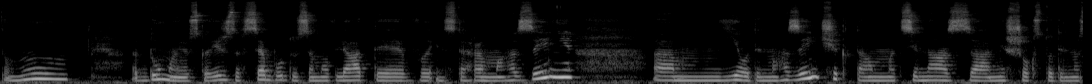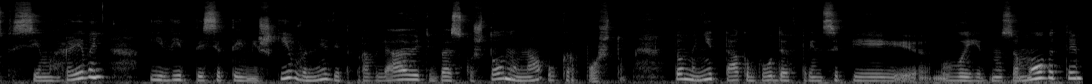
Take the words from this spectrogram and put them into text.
Тому, думаю, скоріш за все, буду замовляти в інстаграм-магазині. Ем, Є один магазинчик, там ціна за мішок 197 гривень, і від 10 мішків вони відправляють безкоштовно на Укрпошту. То мені так буде, в принципі, вигідно замовити.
